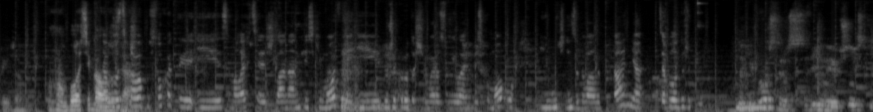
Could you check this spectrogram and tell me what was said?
приїжджав. Ага, було цікаво. Та було да. цікаво послухати, і сама лекція йшла на англійській мові, і дуже круто, що ми розуміли англійську мову, і учні задавали питання. Це було дуже круто. Такий простір вільний учнівський.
